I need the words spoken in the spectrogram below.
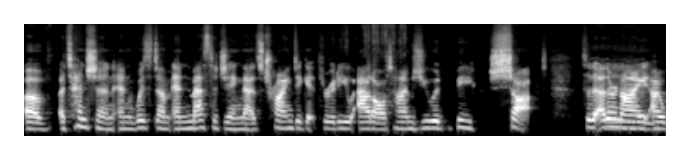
of attention and wisdom and messaging that's trying to get through to you at all times, you would be shocked. So the other night, I,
